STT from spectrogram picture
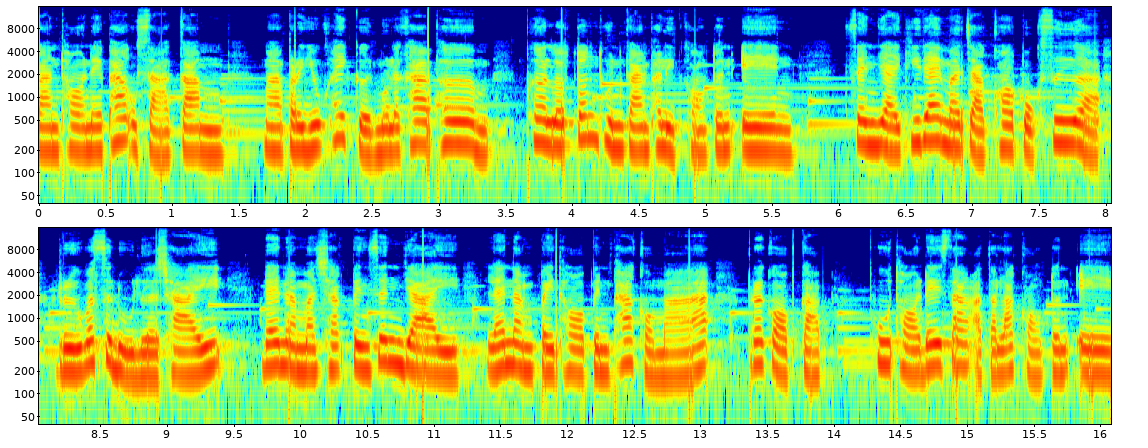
การทอในภาคอุตสาหกรรม มาประยุกต์ให้เกิดมูลค่าเพิ่ม เพื่อลดต้นทุนการผลิตของตนเอง เส้นใยที่ได้มาจากคอปกเสื้อ หรือวัสดุเหลือใช้ ได้นำมาชักเป็นเส้นใย และนำไปทอเป็นผ้าขาวม้า ประกอบกับผู้ทอได้สร้างอัตลักษณ์ของตนเอง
